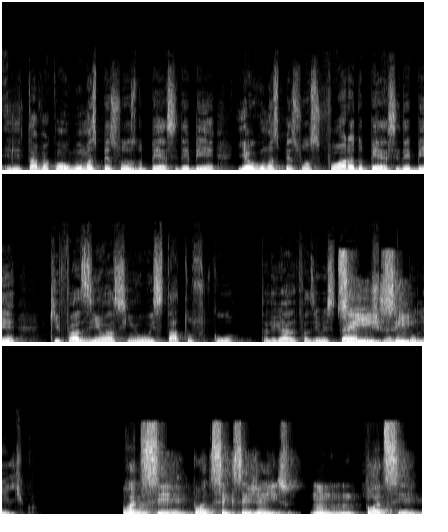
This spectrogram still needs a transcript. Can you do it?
ele tava com algumas pessoas do PSDB e algumas pessoas fora do PSDB que faziam assim o status quo, tá ligado? Faziam o establishment sim, sim. político. Pode ser, pode ser que seja isso. Não, pode ser.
